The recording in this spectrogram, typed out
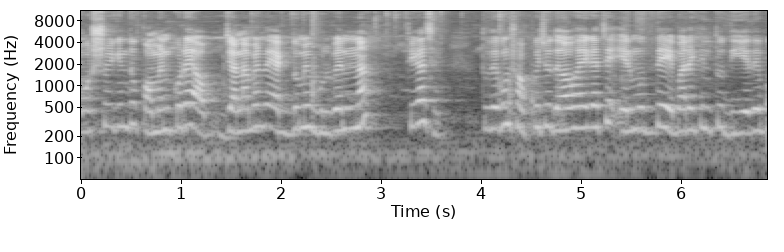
অবশ্যই কিন্তু কমেন্ট করে জানাবেন, একদমই ভুলবেন না, ঠিক আছে? তো দেখুন সব কিছু দেওয়া হয়ে গেছে। এর মধ্যে এবারে কিন্তু দিয়ে দেব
